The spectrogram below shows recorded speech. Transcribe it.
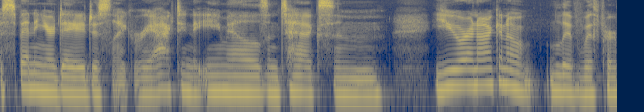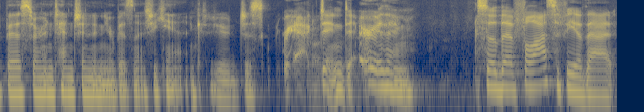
spending your day just like reacting to emails and texts, and you are not going to live with purpose or intention in your business, you can't because you're just reacting to everything. So the philosophy of that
